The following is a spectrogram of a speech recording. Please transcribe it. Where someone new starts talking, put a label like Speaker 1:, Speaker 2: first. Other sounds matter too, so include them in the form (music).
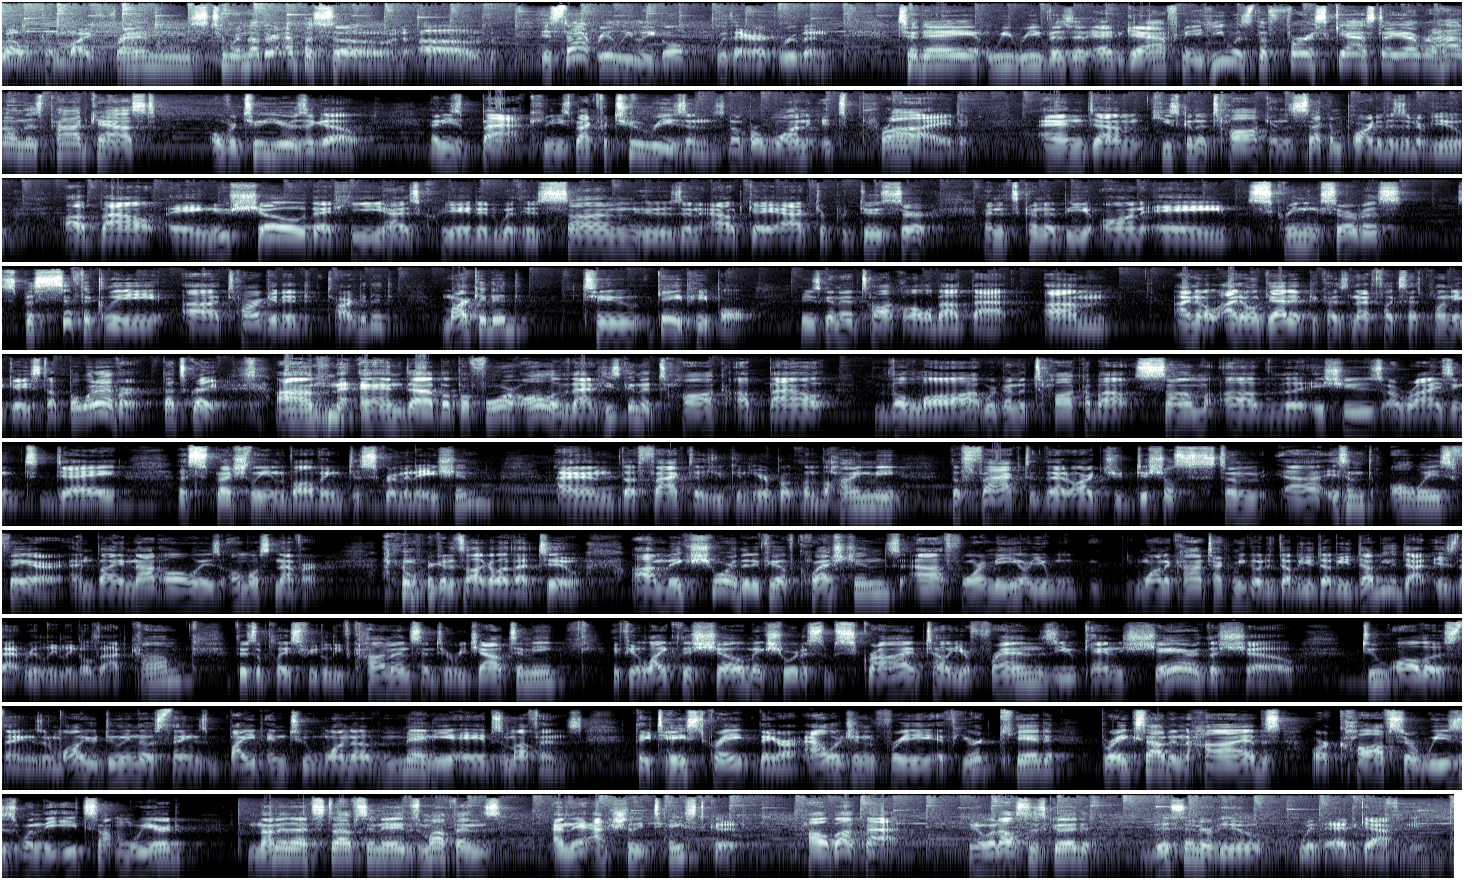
Speaker 1: Welcome, my friends, to another episode of Is That Really Legal with Eric Rubin. Today, we revisit Ed Gaffney. He was the first guest I ever had on this podcast over two years ago. And he's back. And he's back for two reasons. Number one, it's pride. And um, he's going to talk in the second part of his interview about a new show that he has created with his son, who's an out gay actor producer and it's going to be on a screening service specifically uh, targeted, targeted, marketed to gay people. He's going to talk all about that. Um, I know I don't get it because Netflix has plenty of gay stuff, but whatever, that's great. Um, (laughs) and uh, but before all of that, he's going to talk about the law. We're going to talk about some of the issues arising today, especially involving discrimination and the fact, as you can hear Brooklyn behind me, the fact that our judicial system uh, isn't always fair, and by not always, almost never. (laughs) We're going to talk about that too. Uh, make sure that if you have questions uh, for me or you, you want to contact me, go to www.isthatreallylegal.com. There's a place for you to leave comments and to reach out to me. If you like this show, make sure to subscribe, tell your friends. You can share the show do all those things. And while you're doing those things, bite into one of many Abe's muffins. They taste great, they are allergen free. If your kid breaks out in hives or coughs or wheezes when they eat something weird, none of that stuff's in Abe's muffins, and they actually taste good. How about that? You know what else is good? This interview with Ed Gaffney.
